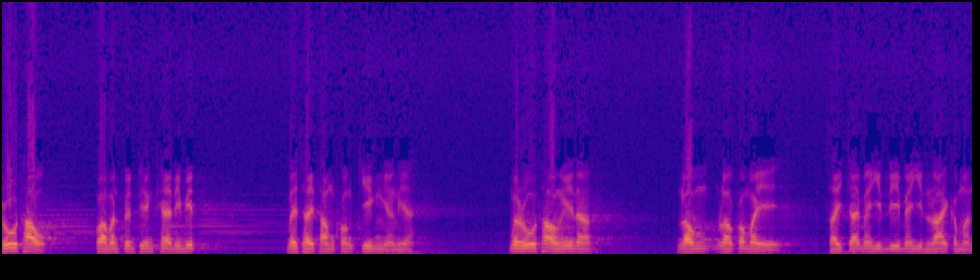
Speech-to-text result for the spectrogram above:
รู้เท่า ว่ามันเป็นเพียงแค่นิมิต ไม่ใช่ธรรมของจริงอย่างนี้เมื่อรู้เท่านี้นะเราเราก็ไม่ใส่ใจไม่ยินดีไม่ยินร้ายกับมัน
